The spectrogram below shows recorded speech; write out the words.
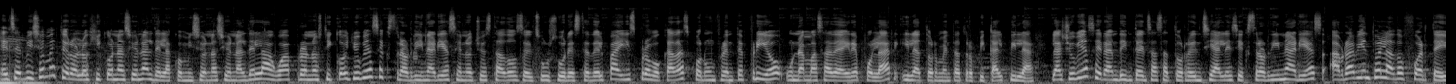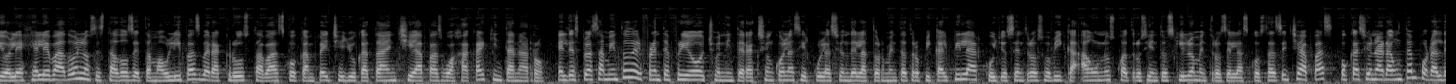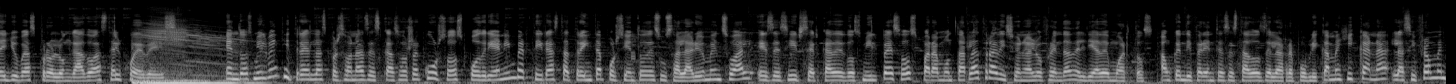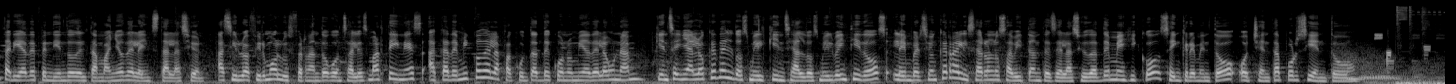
El Servicio Meteorológico Nacional de la Comisión Nacional del Agua pronosticó lluvias extraordinarias en ocho estados del sur-sureste del país provocadas por un frente frío, una masa de aire polar y la tormenta tropical Pilar. Las lluvias serán de intensas a torrenciales y extraordinarias. Habrá viento helado fuerte y oleaje elevado en los estados de Tamaulipas, Veracruz, Tabasco, Campeche, Yucatán, Chiapas, Oaxaca y Quintana Roo. El desplazamiento del frente frío 8 en interacción con la circulación de la tormenta tropical Pilar, cuyo centro se ubica a unos 400 kilómetros de las costas de Chiapas, ocasionará un temporal de lluvias prolongado hasta el jueves. En 2023, las personas de escasos recursos podrían invertir hasta 30% de su salario mensual, es decir, cerca de 2 mil pesos, para montar la tradicional ofrenda del Día de Muertos. Aunque en diferentes estados de la República Mexicana, la cifra aumentaría dependiendo del tamaño de la instalación. Así lo afirmó Luis Fernando González Martínez, académico de la Facultad de Economía de la UNAM, quien señaló que del 2015 al 2022, la inversión que realizaron los habitantes de la Ciudad de México se incrementó 80%.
